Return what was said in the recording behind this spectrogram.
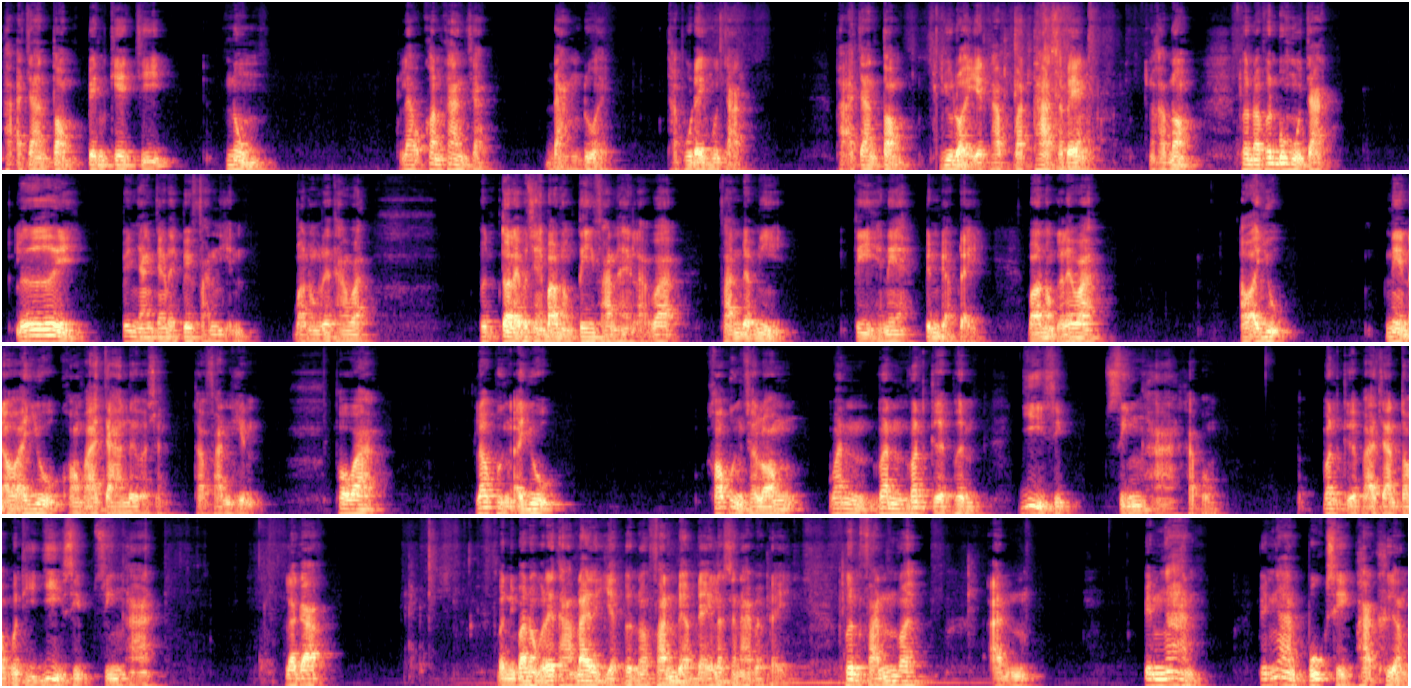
พระอาจารย์ต่อมเป็นเกจิหนุ่ม แล้วค่อนข้างจะดังด้วย ถ้าผู้ใดหูจัก พระอาจารย์ต่อมอยู่ร้อยเอ็ดครับ วัดท่าสแบงนะครับเนาะเพิ่อนว่าเพิ่อนบ่หูจัก เลยเป็นยังจังไดไปฝันเห็นบ่าวน้องเลยถามว่าเพิ่นตอนแรกเพิ่นสิให้บ่าวน้องตีฝันให้ล่ะว่าฝันแบบนี้ ตีให้แน่เป็นแบบใดบ่าวน้องก็เลยว่า เอาอายุ เน้นเอาอายุของพระอาจารย์เลยว่าซั่นถ้าฝันเห็น เพราะว่าเราพิ่งอายุ เขาพิ่งฉลอง วันวันวันเกิดเพิ่นยี่สิบสิงหาครับผม วันเกิดพระอาจารย์ตอบวันที่ยี่สิบสิงหา แล้วก็วันนี้บ้านเราก็ได้ถามรายละเอียดเพิ่นว่าฝันแบบใดลักษณะแบบใด เพิ่นฝันว่าอันเป็นงาน เป็นงานปลุกเสกพระเครื่อง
